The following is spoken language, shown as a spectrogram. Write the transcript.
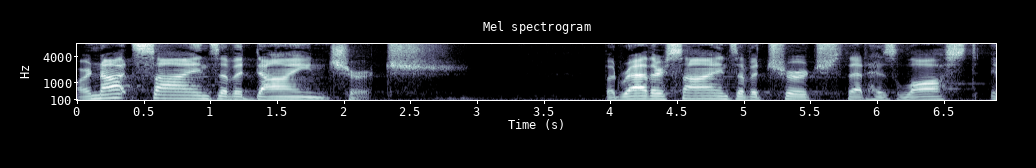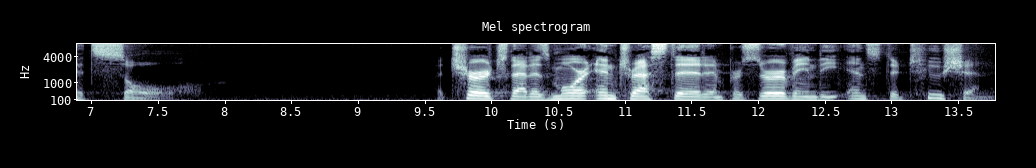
are not signs of a dying church, but rather signs of a church that has lost its soul. A church that is more interested in preserving the institution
